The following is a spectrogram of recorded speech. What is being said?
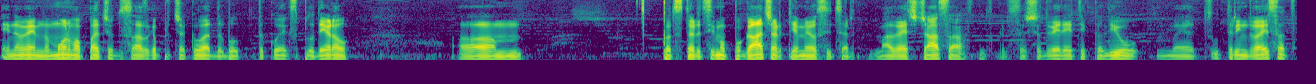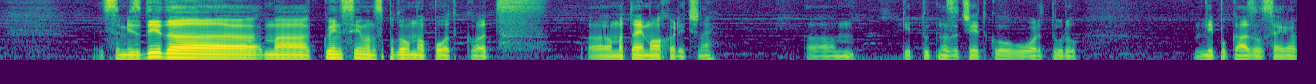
in ne vem, ne moramo pač od vsega pričakovati, da bo tako eksplodiral. Um, kot ste recimo Pogačar, ki je imel sicer malo več časa, ker se je še dve leti kalil med U23. Se mi zdi, da ima Queen Simons podobno pot kot uh, Matej Mohorič, ne? um, ki tudi na začetku v World Touru ni pokazal vsega,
